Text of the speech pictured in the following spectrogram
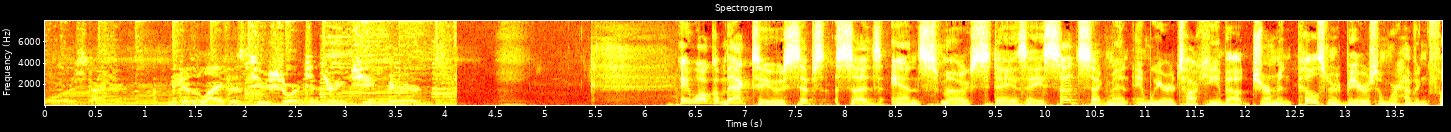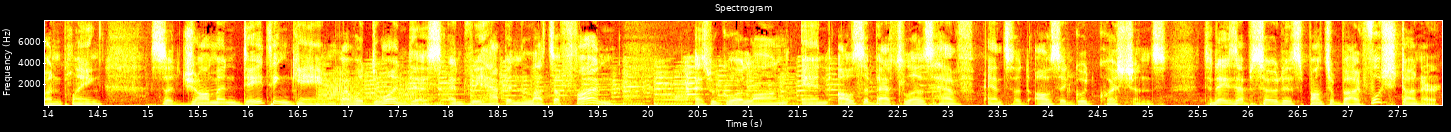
Warsteiner. Because life is too short to drink cheap beer. Hey, welcome back to Sips, Suds, and Smokes. Today is a Sud segment, and we are talking about German Pilsner beers, and we're having fun playing the German dating game while we're doing this, and we having lots of fun as we go along, and all the bachelors have answered all the good questions. Today's episode is sponsored by Wushtunner.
